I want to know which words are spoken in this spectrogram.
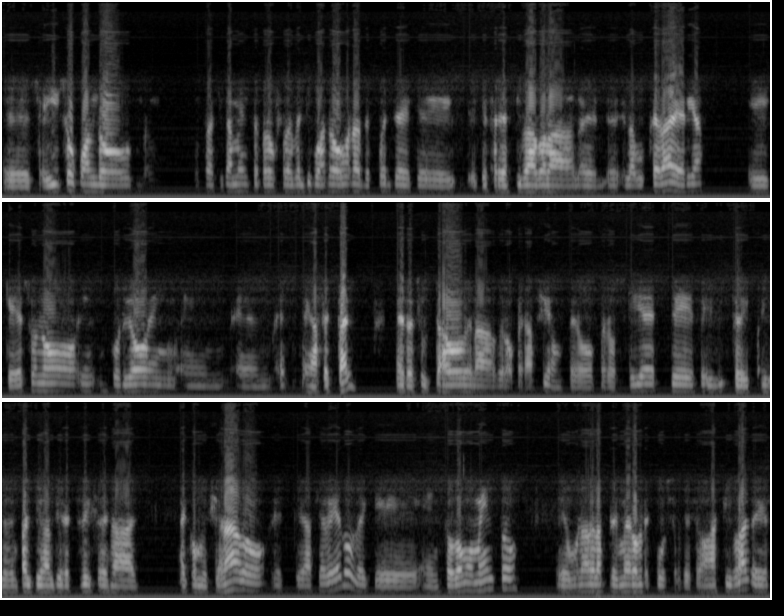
se hizo cuando prácticamente pero fue 24 horas después de que, se había activado la, búsqueda aérea y que eso no incurrió en, en, afectar el resultado de la, de la operación, pero pero sí este, se, se, se impartieron directrices al al comisionado este, Acevedo de que en todo momento eh, uno de los primeros recursos que se van a activar es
